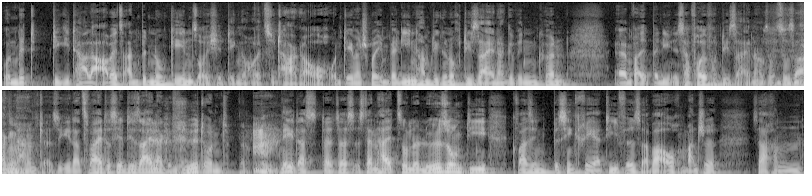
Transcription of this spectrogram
Und mit digitaler Arbeitsanbindung gehen solche Dinge heutzutage auch. Und dementsprechend Berlin haben die genug Designer gewinnen können, äh, weil Berlin ist ja voll von Designern sozusagen. Und also jeder zweite ist ja Designer gefühlt. Und nee, das, das, das ist dann halt so eine Lösung, die quasi ein bisschen kreativ ist, aber auch manche Sachen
